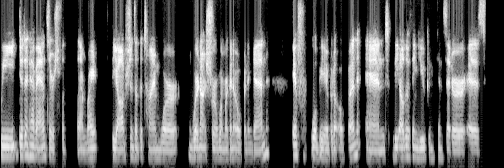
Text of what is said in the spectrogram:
we didn't have answers for them, right? The options at the time were we're not sure when we're going to open again, if we'll be able to open. And the other thing you can consider is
